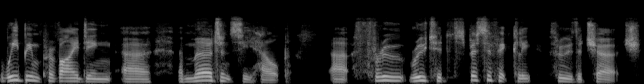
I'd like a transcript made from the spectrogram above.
we've been providing uh, emergency help uh, through routed specifically through the church.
